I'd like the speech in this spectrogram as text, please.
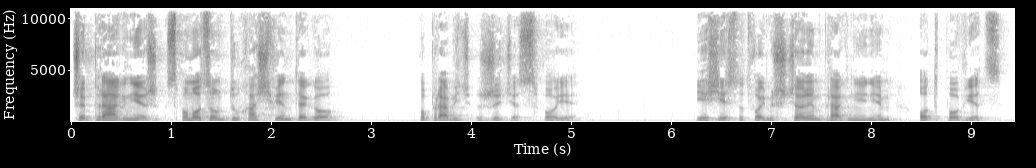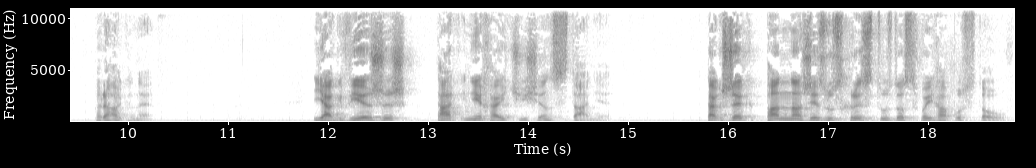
Czy pragniesz z pomocą Ducha Świętego poprawić życie swoje? Jeśli jest to Twoim szczerym pragnieniem, odpowiedz, pragnę. Jak wierzysz, tak niechaj Ci się stanie. Tak rzekł Pan nasz Jezus Chrystus do swoich apostołów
